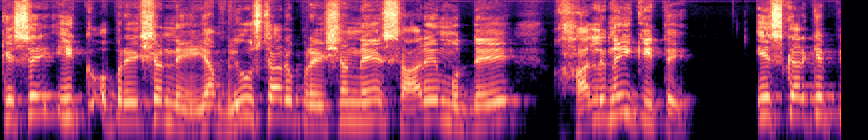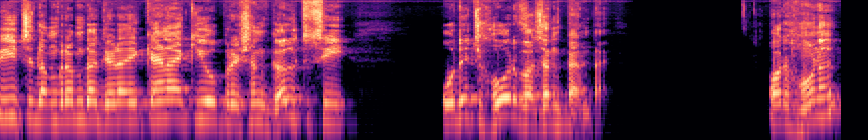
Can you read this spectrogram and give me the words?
ਕਿਸੇ ਇੱਕ ਆਪਰੇਸ਼ਨ ਨੇ ਜਾਂ ਬਲੂ ਸਟਾਰ ਆਪਰੇਸ਼ਨ ਨੇ ਸਾਰੇ ਮੁੱਦੇ ਹੱਲ ਨਹੀਂ ਕੀਤੇ। ਇਸ ਕਰਕੇ ਪੀ ਚਿਦੰਬਰਮ ਦਾ ਜਿਹੜਾ ਇਹ ਕਹਿਣਾ ਹੈ ਕਿ ਉਹ ਆਪਰੇਸ਼ਨ ਗਲਤ ਸੀ, ਉਹਦੇ 'ਚ ਹੋਰ ਵਜ਼ਨ ਪੈਂਦਾ ਹੈ। ਔਰ ਹੁਣ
